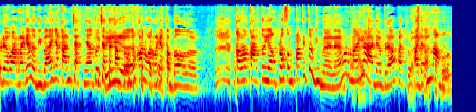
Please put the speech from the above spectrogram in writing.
udah warnanya lebih banyak kan catnya tuh catnya kartu Iya. Uno kan warnanya tebal tuh. Kalau kartu yang plus 4 itu gimana? Warnanya ada berapa tuh? Nggak ada tahu, 6 loh.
